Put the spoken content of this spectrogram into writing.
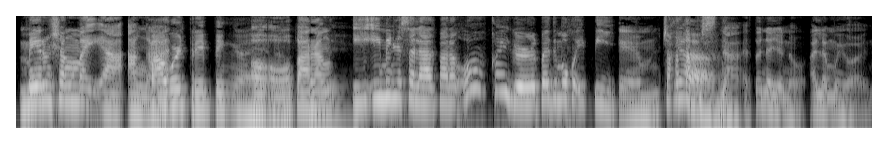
meron siyang maiaangat, Power tripping nga. yun, Oo, parang actually. i-email niya sa lahat, parang, oh, okay girl, pwede mo ko i-PM. Tsaka Yeah. tapos na. Ito na yun, oh. alam mo yun.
